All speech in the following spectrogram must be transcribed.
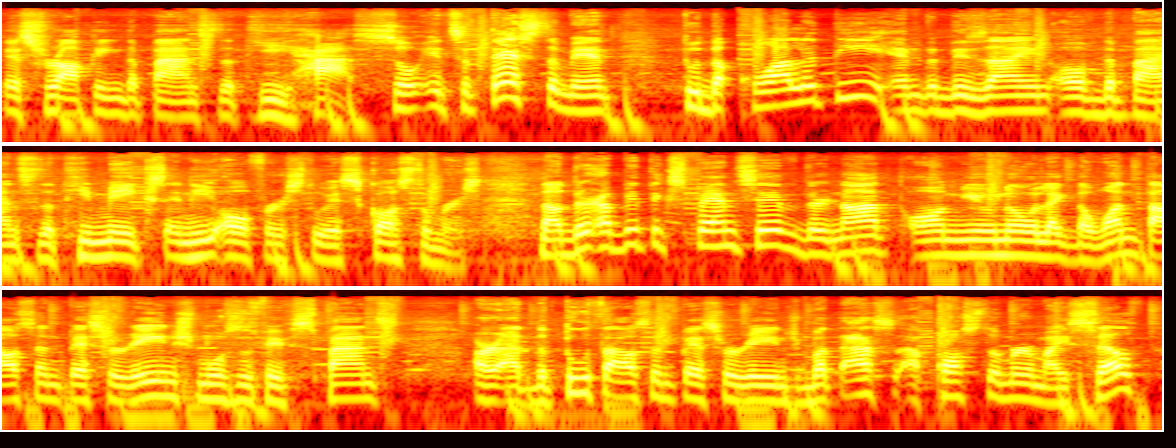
is rocking the pants that he has. So it's a testament to the quality and the design of the pants that he makes and he offers to his customers. Now, they're a bit expensive. They're not on, you know, like the 1,000 peso range. Most of his pants are at the 2,000 peso range. But as a customer myself,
